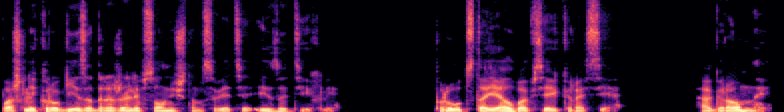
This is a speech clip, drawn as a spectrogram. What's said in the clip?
пошли круги, задрожали в солнечном свете и затихли. Пруд стоял во всей красе. Огромный,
